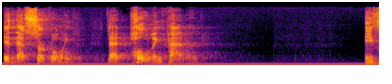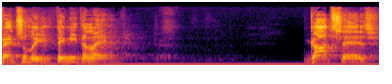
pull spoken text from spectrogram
in that circling, that holding pattern. Eventually, they need to land. God says,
